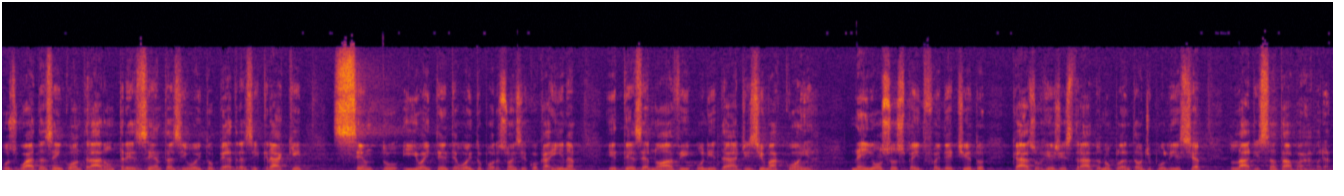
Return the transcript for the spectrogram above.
os guardas encontraram 308 pedras de crack, 188 porções de cocaína e 19 unidades de maconha. Nenhum suspeito foi detido, caso registrado no plantão de polícia lá de Santa Bárbara.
